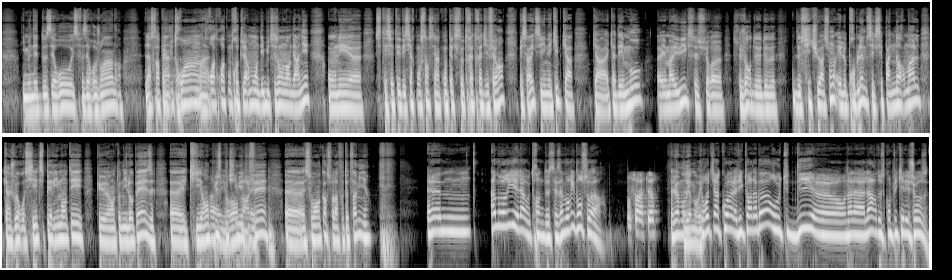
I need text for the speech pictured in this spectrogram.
ils menaient 2-0, ils se faisaient rejoindre. Là, se rappelle un- du 3-1, Ouais. 3-3 contre Clermont en début de saison l'an dernier. On est, euh, c'était, c'était des circonstances et un contexte très très différent. Mais c'est vrai que c'est une équipe qui a, qui a, qui a des mots euh, MAUX sur euh, ce genre de, de, de situation. Et le problème, c'est que c'est pas normal qu'un joueur aussi expérimenté que Anthony Lopez, euh, qui est en Ah, plus coutumier du fait, euh, soit encore sur la photo de famille. hein. Euh, Amaury est là au 32-16. Amaury, bonsoir. Bonsoir After. Salut Amaury. Salut, Amaury. Tu retiens quoi La victoire d'abord ou tu te dis euh, on a la- l'art de se compliquer les choses?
